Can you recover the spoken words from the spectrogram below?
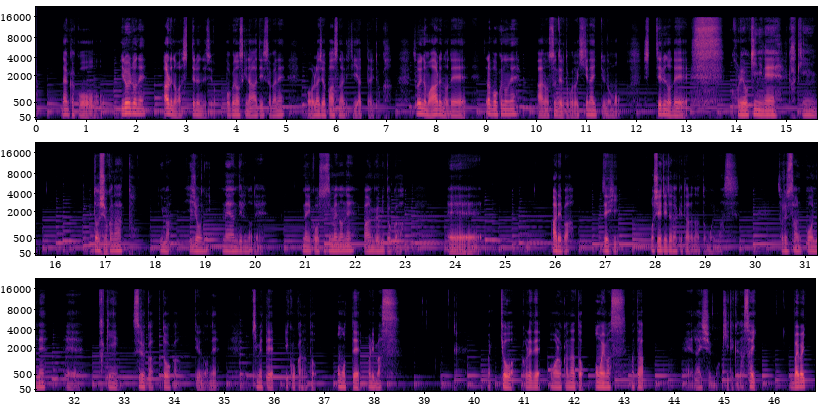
なんかこう、いろいろね、あるのは知ってるんですよ。僕の好きなアーティストがね、こうラジオパーソナリティやったりとか、そういうのもあるので、ただ僕のね、あの住んでるところで聞けないっていうのも知ってるので、これを機にね、課金どうしようかなと今非常に悩んでるので何かおすすめのね番組とか、えー、あればぜひ教えていただけたらなと思いますそれ参考にね、えー、課金するかどうかっていうのをね決めていこうかなと思っております、まあ、今日はこれで終わろうかなと思います。また、えー、来週も聞いてください。バイバイ。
